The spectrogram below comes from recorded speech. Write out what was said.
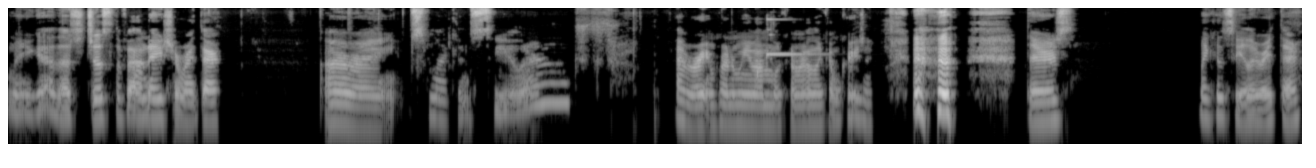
There you go. That's just the foundation right there. Alright. My concealer. I have it right in front of me and I'm looking around like I'm crazy. There's my concealer right there.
